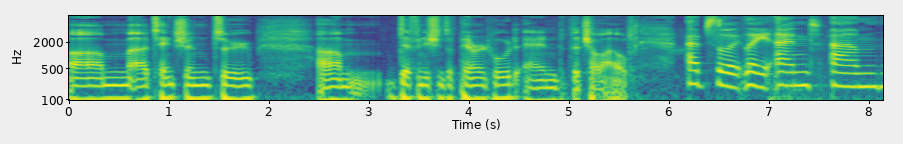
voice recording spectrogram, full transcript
um, attention to um, definitions of parenthood and the child. Absolutely, and um,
